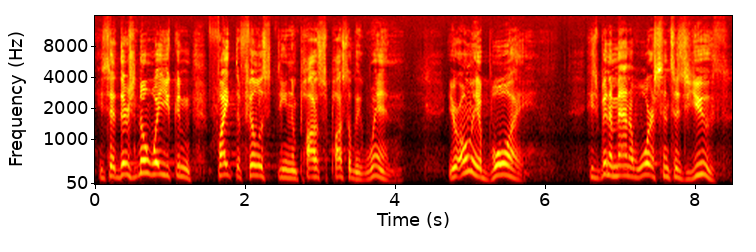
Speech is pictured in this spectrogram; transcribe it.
He said, There's no way you can fight the Philistine and possibly win. You're only a boy. He's been a man of war since his youth.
